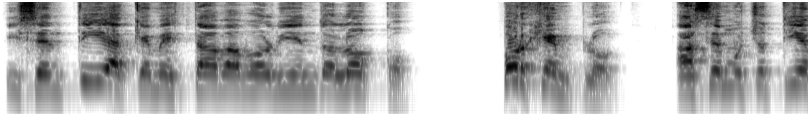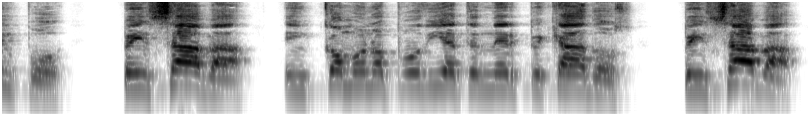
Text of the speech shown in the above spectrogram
y sentía que me estaba volviendo loco. Por ejemplo, hace mucho tiempo pensaba en cómo no podía tener pecados, pensaba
